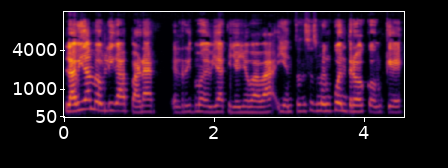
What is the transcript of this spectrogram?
la vida me obliga a parar el ritmo de vida que yo llevaba y entonces me encuentro con que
